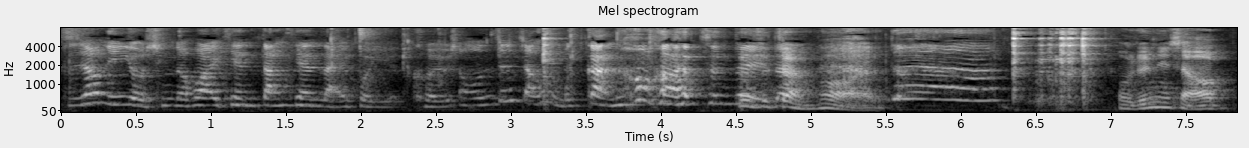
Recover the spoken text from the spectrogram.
只要你有心的话，一天当天来回也可以。我想说你在讲什么干话之这是。干话哎、对啊，我觉得你想要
